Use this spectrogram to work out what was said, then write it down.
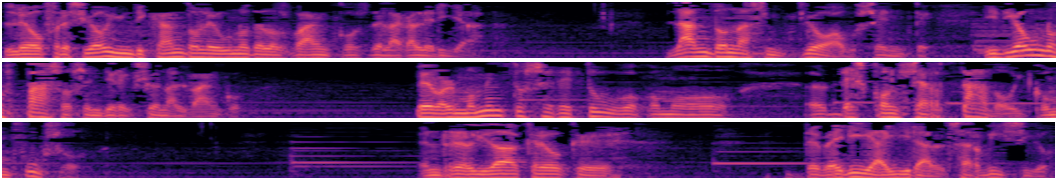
Le ofreció indicándole uno de los bancos de la galería. Landon asintió ausente y dio unos pasos en dirección al banco. Pero al momento se detuvo como eh, desconcertado y confuso. En realidad creo que debería ir al servicio.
